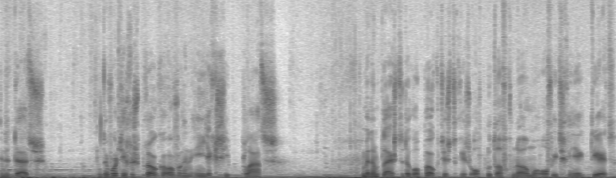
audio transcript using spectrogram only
in het Duits. Er wordt hier gesproken over een injectieplaats. Met een pleister erop ook. Dus er is of bloed afgenomen of iets geïnjecteerd.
